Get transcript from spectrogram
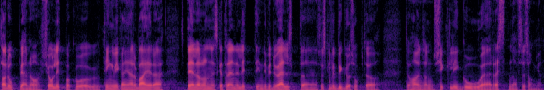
ta det opp igjen og se litt på hvor, ting vi kan gjøre bedre. Spillerne skal trene litt individuelt. Eh, så skal vi bygge oss opp til å, til å ha en sånn skikkelig god eh, resten av sesongen.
